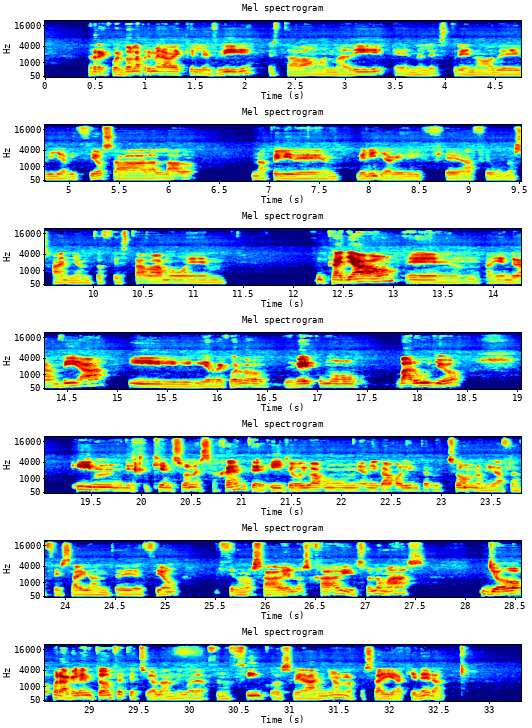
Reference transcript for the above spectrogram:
Recuerdo la primera vez que les vi, estábamos en Madrid en el estreno de Villaviciosa de al lado, una peli de Belilla que hice hace unos años. Entonces estábamos en, Callao, ahí en Gran Vía, y, recuerdo de ver como barullo y mm, dije, ¿quién son esa gente? Y yo iba con mi amiga Golín Perruchón, una amiga francesa ayudante de dirección, y dice, no lo saben los Javi, son lo más. Yo, por aquel entonces, te estoy hablando igual de hace unos 5 o 6 años, no sabía quién eran.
